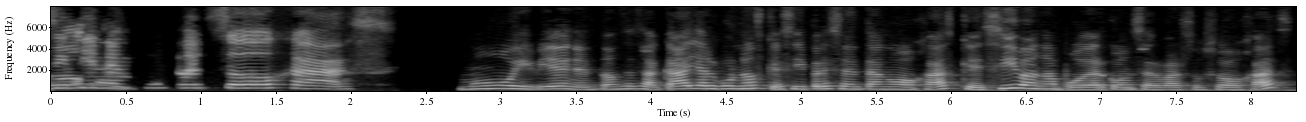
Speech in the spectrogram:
si tienen pocas hojas. muy bien. Entonces acá hay algunos que sí presentan hojas, que sí van a poder conservar sus hojas,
